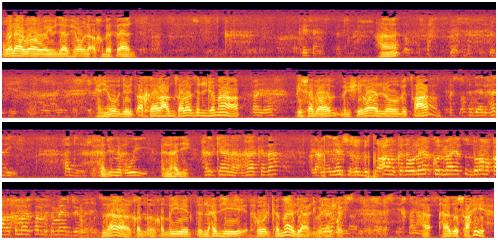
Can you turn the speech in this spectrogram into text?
ولا وهو يدافع الأخبثان؟ كيف يعني؟ ها؟ يعني هو بده يتأخر عن صلاة الجماعة أيوه. بسبب انشغاله بالطعام هذا الهدي. هدي. الهدي النبوي. الهدي. هل كان هكذا؟ يعني أن ينشغل بالطعام وكذا ولا يأكل ما يسد رمقه ثم يصلي ثم يرجع؟ لا قضية الهدي هو الكمال يعني بلا أيوة. شك. هذا صحيح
